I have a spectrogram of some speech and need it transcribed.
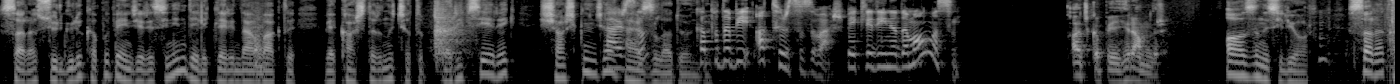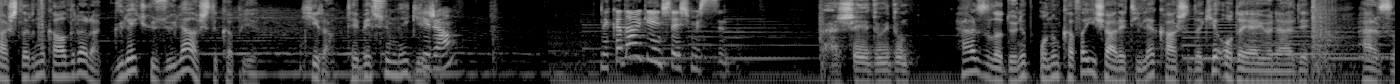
Sara sürgülü kapı penceresinin deliklerinden baktı ve kaşlarını çatıp garipseyerek şaşkınca Herzl, Herzl'a döndü. Kapıda bir at hırsızı var. Beklediğin adam olmasın. Aç kapıyı Hiram'dır. Ağzını siliyor. Sara kaşlarını kaldırarak güleç yüzüyle açtı kapıyı. Hiram tebessümle girdi. Hiram. Ne kadar gençleşmişsin. Her şeyi duydum. Herzl'a dönüp onun kafa işaretiyle karşıdaki odaya yöneldi. Herzl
